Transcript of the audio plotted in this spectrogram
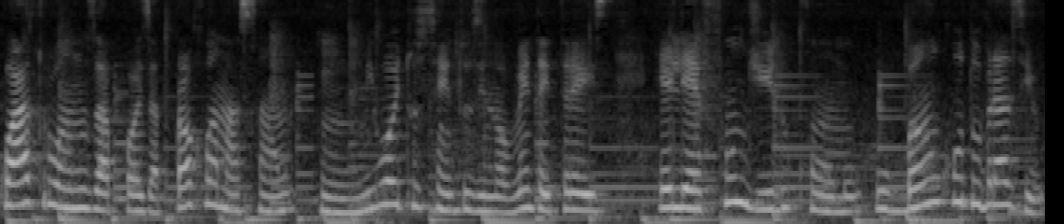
Quatro anos após a proclamação, em 1893, ele é fundido como o Banco do Brasil,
